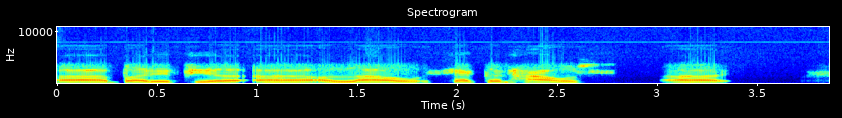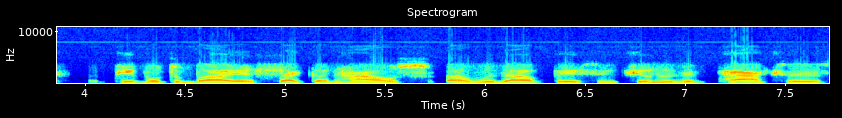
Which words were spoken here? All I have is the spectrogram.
Uh, but if you uh, allow second house uh, people to buy a second house uh, without facing punitive taxes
